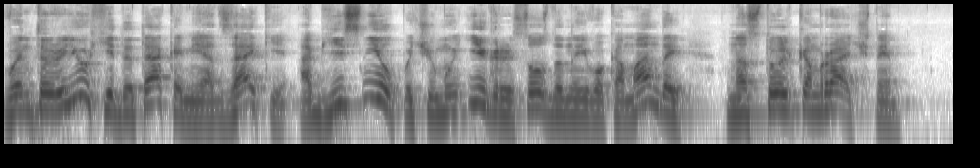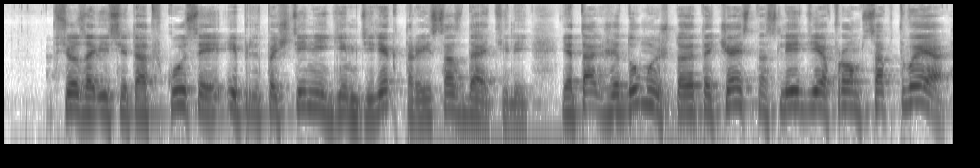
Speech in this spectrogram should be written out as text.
В интервью Хидетака Миядзаки объяснил, почему игры, созданные его командой, настолько мрачны. Все зависит от вкуса и предпочтений геймдиректора и создателей. Я также думаю, что это часть наследия From Software.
